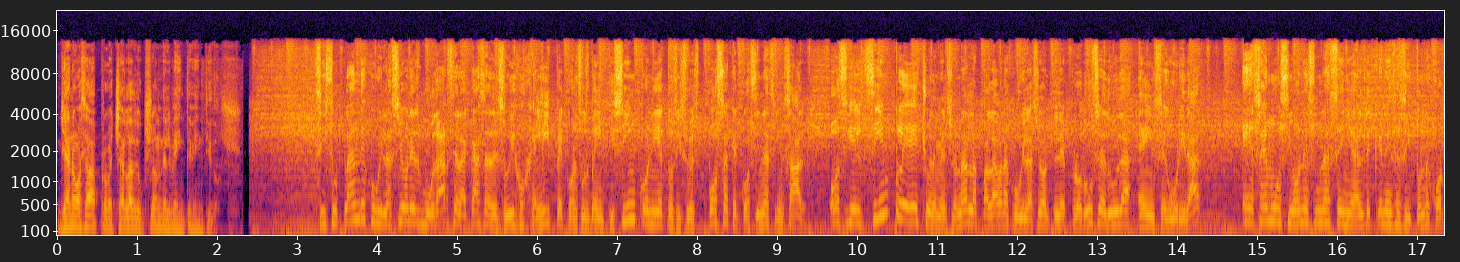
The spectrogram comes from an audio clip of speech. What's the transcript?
ya no vas a aprovechar la deducción del 2022. Si su plan de jubilación es mudarse a la casa de su hijo Felipe con sus 25 nietos y su esposa que cocina sin sal, o si el simple hecho de mencionar la palabra jubilación le produce duda e inseguridad, esa emoción es una señal de que necesita un mejor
